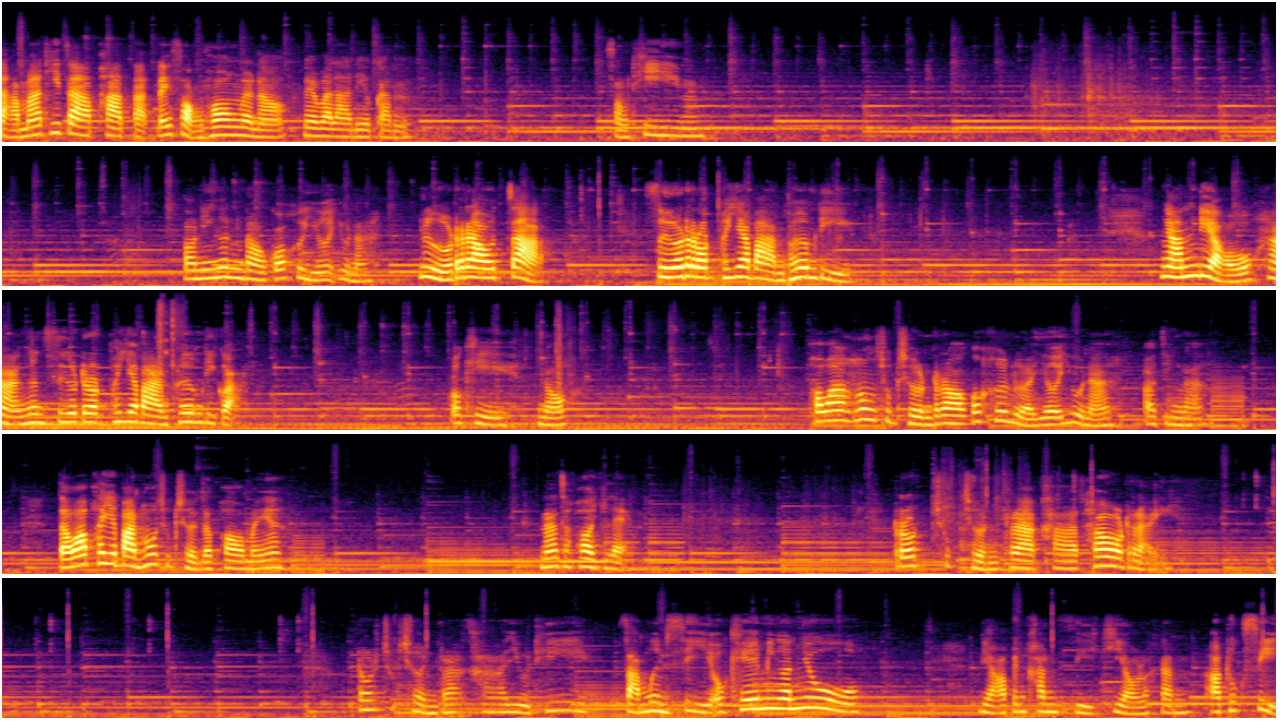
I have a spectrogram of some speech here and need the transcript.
สามารถที่จะผ่าตัดได้สองห้องเลยเนาะในเวลาเดียวกันสองทีม ตอนนี้เงินเราก็คือเยอะอยู่นะ หรือเราจะซื้อรถพยาบาลเพิ่มดี งั้นเดี๋ยวหาเงินซื้อรถพยาบาลเพิ่มดีกว่า โอเค เนาะ เพราะว่าห้องฉุกเฉินเราก็คือเหลือเยอะอยู่นะ เอาจริงละ แต่ว่าพยาบาลห้องฉุกเฉินจะพอไหมอะน่าจะพออยู่แหละ รถฉุกเฉินราคาเท่าไหร่ รถฉุกเฉินราคาอยู่ที่สามหมื่นสี่โอเค มีเงินอยู่ เดี๋ยวเอาเป็นคันสีเขียวแล้วกัน เอาทุกสี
